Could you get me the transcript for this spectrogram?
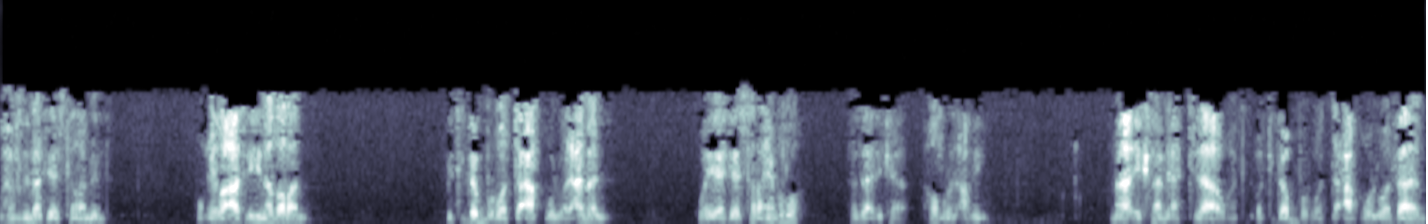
وحفظ ما تيسر منه وقراءته نظرا بالتدبر والتعقل والعمل وإذا تيسر حفظه فذلك فضل عظيم. مع الإكثار من التلاوة والتدبر والتعقل والفهم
